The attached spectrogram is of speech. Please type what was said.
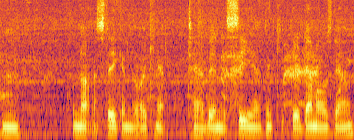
Hmm. If I'm not mistaken, though, I can't tab in to see. I think their demo's down.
